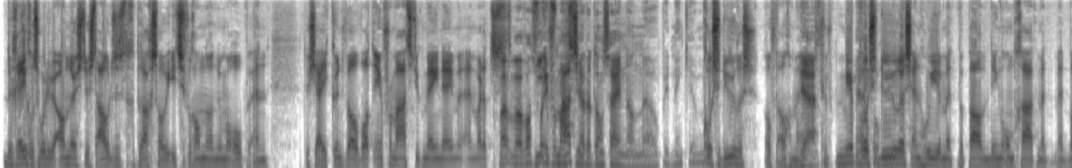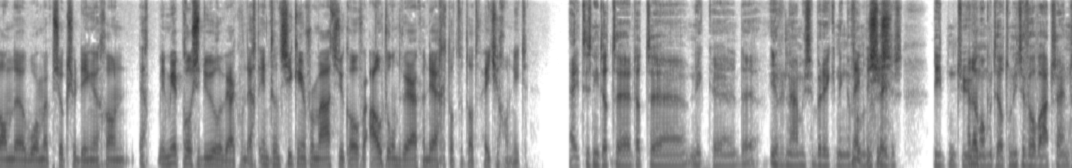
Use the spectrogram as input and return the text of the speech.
De regels worden weer anders, dus de auto's, het gedrag zal weer iets veranderen, noem maar op. En dus ja, je kunt wel wat informatie natuurlijk meenemen. En, maar dat Maar, maar wat voor informatie zou dat dan zijn dan, eh, op denk je? procedures over het algemeen. Ja. Meer Ja, procedures en hoe je met bepaalde dingen omgaat, met, met banden, warm-up, zulke soort dingen. Gewoon echt meer procedurewerk. Want echt intrinsieke informatie natuurlijk over autoontwerp en dergelijke, dat, dat weet je gewoon niet. Nee, het is niet dat, eh, dat eh, Nick de aerodynamische berekeningen Nee, van de precies. Mercedes, die natuurlijk ook- momenteel toch niet zoveel waard zijn,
